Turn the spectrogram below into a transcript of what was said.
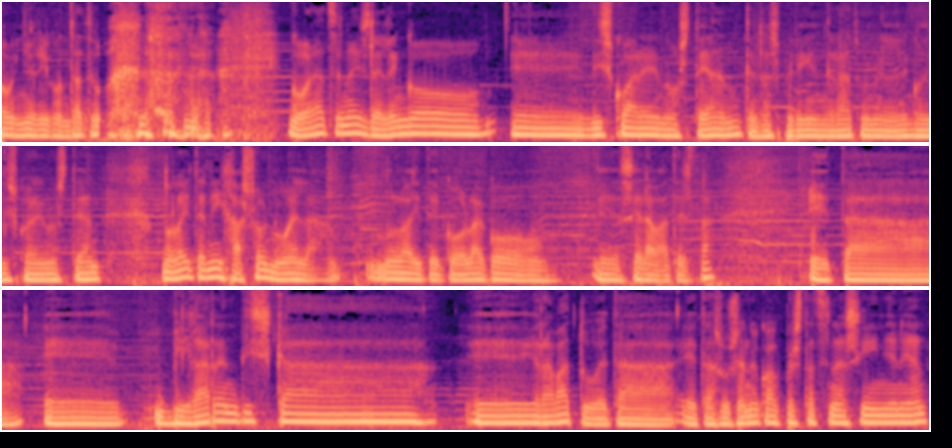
hau inori kontatu. Gogoratzen naiz, lehengo e, diskoaren ostean, tensaspirikin geratu lehengo diskoaren ostean, nola ni jaso nuela, nola iteko olako e, zera bat ez da. Eta e, bigarren diska e, grabatu eta eta zuzenekoak prestatzen hasi ginenean,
